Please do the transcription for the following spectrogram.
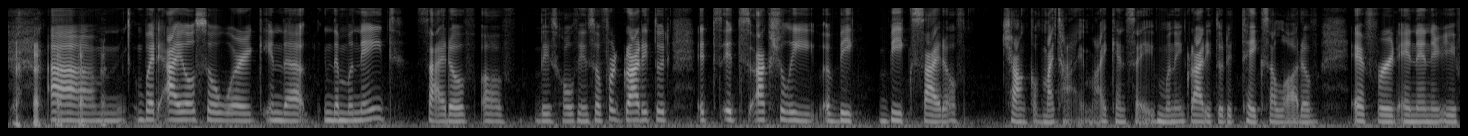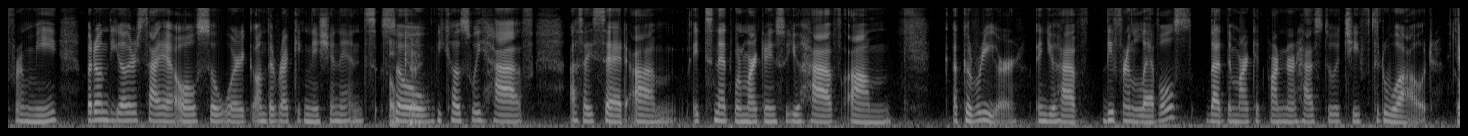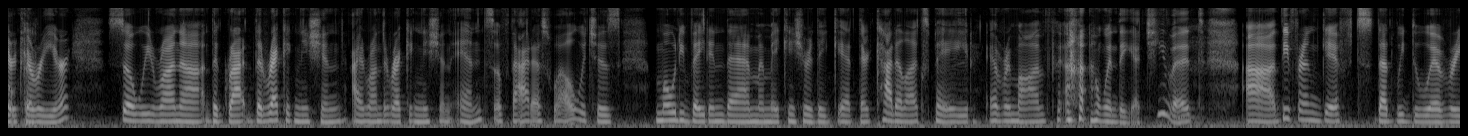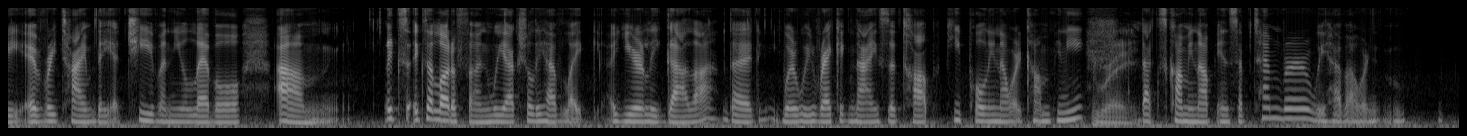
Um, but I also work in the in the Monat side of of this whole thing. So for gratitude, it's it's actually a big big side of chunk of my time. I can say Monat gratitude it takes a lot of effort and energy from me. But on the other side i also work on the recognition ends. So Okay. because we have as i said um, it's network marketing so you have um, a career and you have different levels that the market partner has to achieve throughout their Okay. career so we run uh, the gra- the recognition i run the recognition ends of that as well which is motivating them and making sure they get their catalogs paid every month when they achieve it uh, different gifts that we do every every time they achieve a new level um, it's it's a lot of fun. We actually have like a yearly gala that where we recognize the top people in our company. Right. That's coming up in September. We have our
